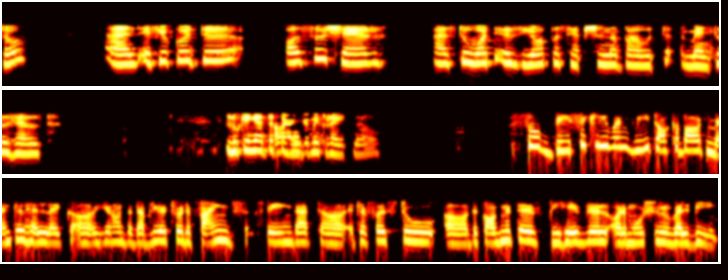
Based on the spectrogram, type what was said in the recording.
show. And if you could uh, also share as to what is your perception about mental health looking at the Uh, pandemic right now. So basically, when we talk about mental health, like uh, you know, the WHO defines saying that uh, it refers to uh, the cognitive, behavioral, or emotional well-being,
